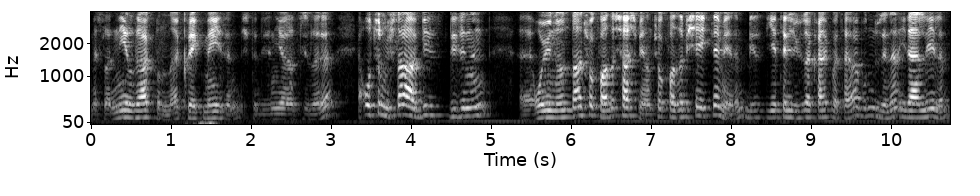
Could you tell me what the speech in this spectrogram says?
mesela Neil Druckmann'la Craig Mazin işte dizinin yaratıcıları ya oturmuşlar abi biz dizinin e, oyunundan çok fazla şaşmayalım. Çok fazla bir şey eklemeyelim. Biz yeterince güzel kaynak materyal var. Bunun üzerinden ilerleyelim.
